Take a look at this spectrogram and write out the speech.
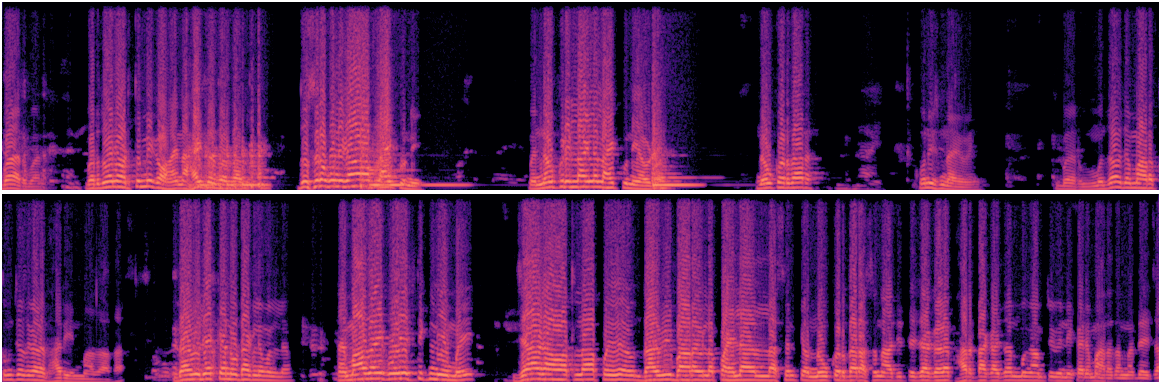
बर बर. बर दोन वर्ष तुम्ही का हो? आहे ना आहे का दुसरं कोणी गावातलं आहे कोणी? मग नोकरी लागलेला आहे कोणी एवढं? नोकरदार? कोणीच नाही होय. बर मग जाऊ द्या महाराज तुमच्याच गळ्यात हारीन माझा आता. दहावीला एक्क्याण्णव टाकले म्हणलं. नाही माझा एक वैयक्तिक नियम आहे. ज्या गावातला दहावी बारावीला पहिला आलेला असेल किंवा नोकरदार असेल आधी त्याच्या गळ्यात हार टाकायचा आणि मग आमच्या विनेकारी महाराजांना द्यायचा.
